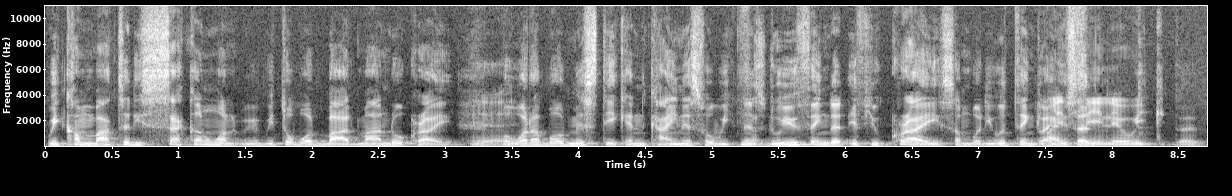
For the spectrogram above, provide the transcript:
we come back to the second one. We, we talk about bad man don't cry, Yeah. but what about mistaken kindness for weakness? Do you think that if you cry, somebody would think, like I you said, feel weak. That,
